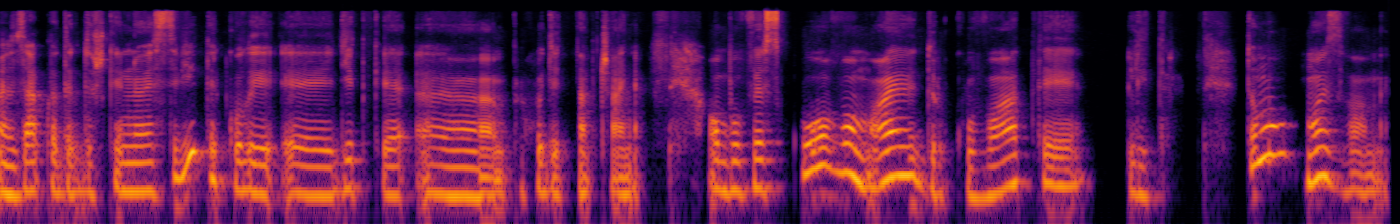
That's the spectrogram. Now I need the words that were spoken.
в закладах дошкільної освіти, коли е, дітки е, проходять навчання, обов'язково мають друкувати літери. Тому ми з вами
